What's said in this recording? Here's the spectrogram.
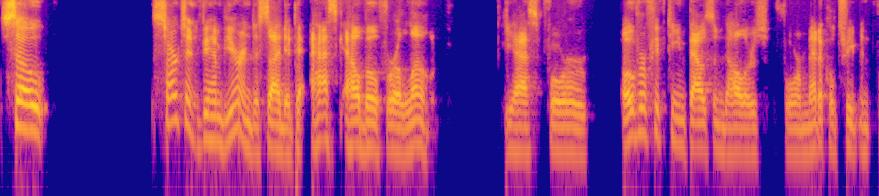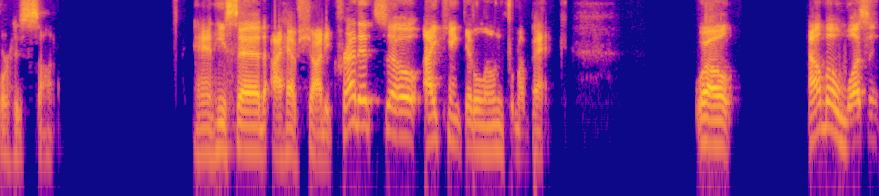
so Sergeant Van Buren decided to ask Albo for a loan. He asked for over $15,000 for medical treatment for his son. And he said, I have shoddy credit, so I can't get a loan from a bank. Well, Albo wasn't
